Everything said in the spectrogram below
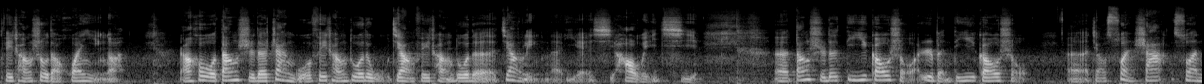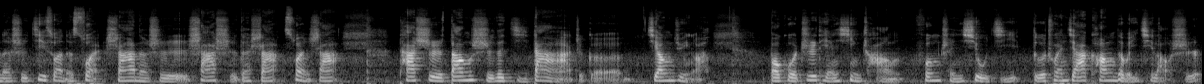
非常受到欢迎啊。然后当时的战国非常多的武将，非常多的将领呢也喜好围棋。呃，当时的第一高手啊，日本第一高手，呃，叫算沙，算呢是计算的算，沙呢是沙石的沙，算沙。他是当时的几大这个将军啊，包括织田信长、丰臣秀吉、德川家康的围棋老师。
